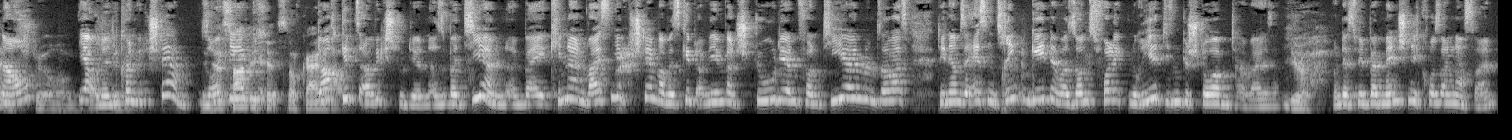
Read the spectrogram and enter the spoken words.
Verhaltensstörungen. Ja, oder die können wirklich sterben. Das Säuglinge- habe ich jetzt noch keine Doch, gibt's auch wirklich Studien. Also bei Tieren, äh, bei Kindern weiß nicht, ob die sterben, aber es gibt auf jeden Fall Studien von Tieren und sowas. Denen haben sie Essen, Trinken gehen, aber sonst voll ignoriert. Die sind gestorben teilweise. Ja, Und das wird beim Menschen nicht groß anders sein.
